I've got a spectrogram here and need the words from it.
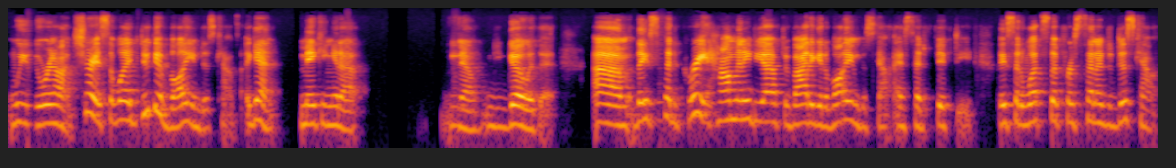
we were not sure. I said well i do give volume discounts. Again making it up. You know you go with it um, they said, Great, how many do you have to buy to get a volume discount? I said 50. They said, What's the percentage of discount?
